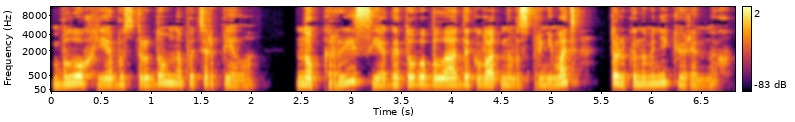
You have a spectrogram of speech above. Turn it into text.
Блох я бы с трудом напотерпела, но крыс я готова была адекватно воспринимать только на маникюренных.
